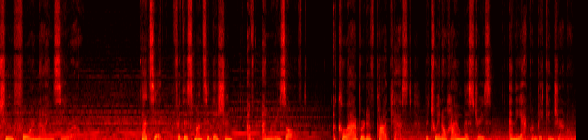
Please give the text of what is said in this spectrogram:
2490. That's it for this month's edition of Unresolved, a collaborative podcast between Ohio Mysteries and the Akron Beacon Journal.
